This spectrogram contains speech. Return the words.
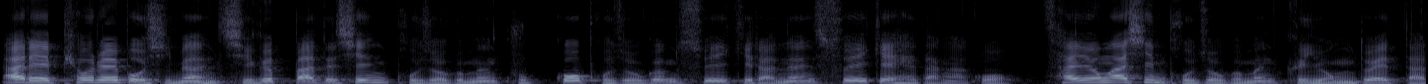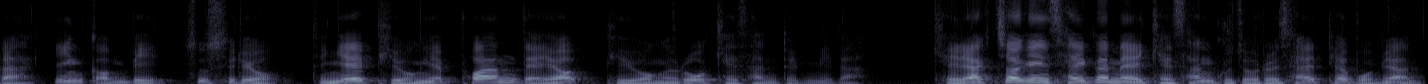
아래 표를 보시면 지급받으신 보조금은 국고 보조금 수익이라는 수익에 해당하고 사용하신 보조금은 그 용도에 따라 인건비, 수수료 등의 비용에 포함되어 비용으로 계산됩니다. 계략적인 세금의 계산 구조를 살펴보면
